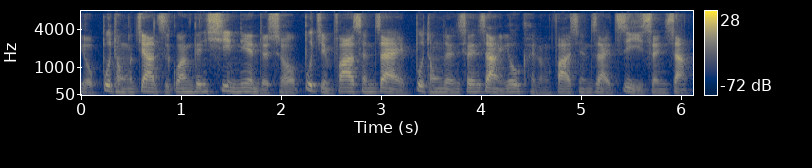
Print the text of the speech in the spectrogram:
有不同的价值观跟信念的时候，不仅发生在不同人身上，有可能发生在自己身上。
